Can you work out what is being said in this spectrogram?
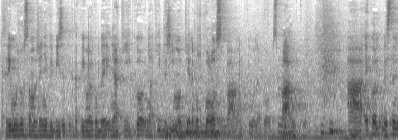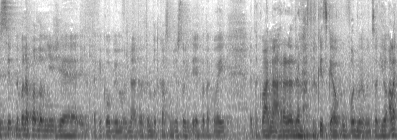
který můžou samozřejmě vybízet i k takovému jakoby nějaký, jako, nějaký dřímotě nebo polospánku nebo spánku. A jako myslím si, nebo napadlo mě, že tak jako by možná ten, ten podcast může sloužit i jako takovej, taková náhrada dramaturgického úvodu nebo něco takového, ale,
